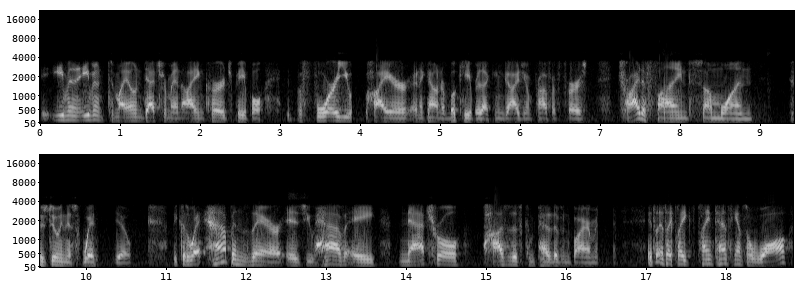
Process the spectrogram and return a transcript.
even, even to my own detriment, I encourage people before you hire an accountant or bookkeeper that can guide you on profit first, try to find someone who's doing this with you because what happens there is you have a natural, positive, competitive environment. It's, it's like play, playing tennis against a wall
